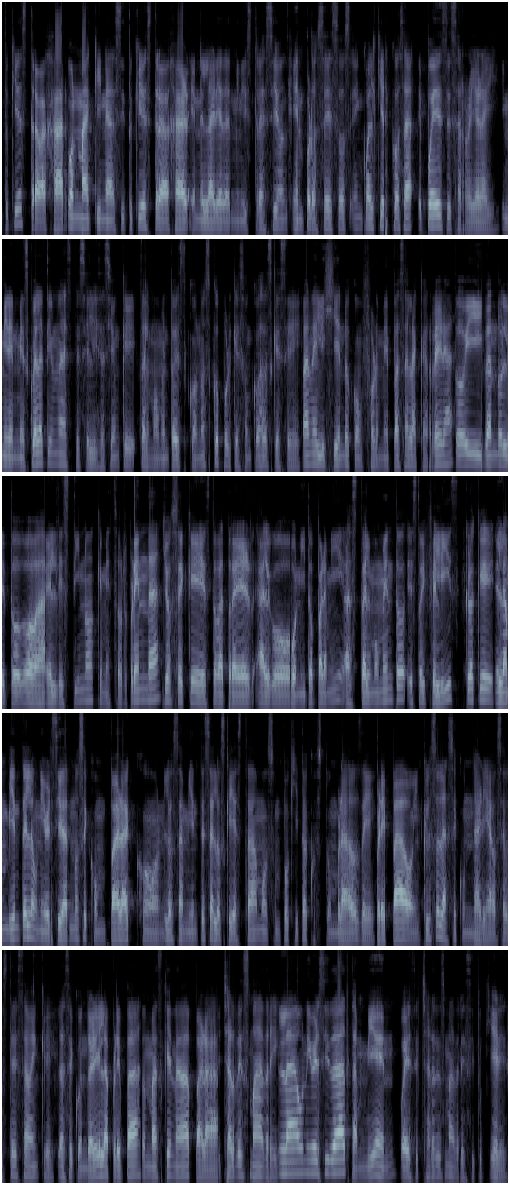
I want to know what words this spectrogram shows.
Tú quieres trabajar con máquinas, si tú quieres trabajar en el área de administración, en procesos, en cualquier cosa, te puedes desarrollar ahí. Y miren, mi escuela tiene una especialización que hasta el momento desconozco porque son cosas que se van eligiendo conforme pasa la carrera. Estoy dándole todo a el destino que me sorprenda. Yo sé que esto va a traer algo bonito para mí. Hasta el momento estoy feliz. Creo que el ambiente de la universidad no se compara con los ambientes a los que ya estábamos un poquito acostumbrados de prepa o incluso la secundaria o sea, ustedes saben que la secundaria y la prepa son más que nada para echar desmadre. En la universidad también puedes echar desmadre si tú quieres.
